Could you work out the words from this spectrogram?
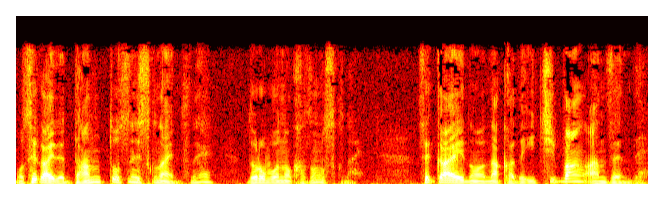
もう世界でダントツに少ないんですね。泥棒の数も少ない。世界の中で一番安全で、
